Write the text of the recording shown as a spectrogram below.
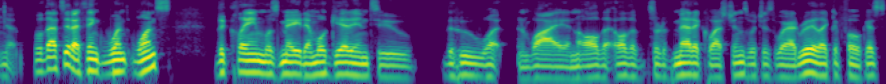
Yeah. Well, that's it. I think when, once the claim was made, and we'll get into the who, what, and why, and all the all the sort of meta questions, which is where I'd really like to focus.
